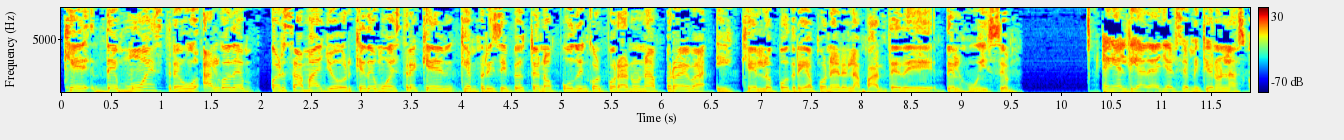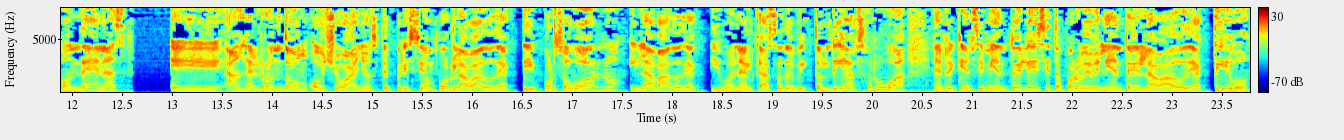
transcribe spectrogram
que demuestre algo de fuerza mayor, que demuestre que, en principio usted no pudo incorporar una prueba y que lo podría poner en la parte de, del juicio. En el día de ayer se emitieron las condenas. Eh, Ángel Rondón, ocho años de prisión por lavado de activo, por soborno y lavado de activo. En el caso de Víctor Díaz Rúa, enriquecimiento ilícito proveniente del lavado de activo.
